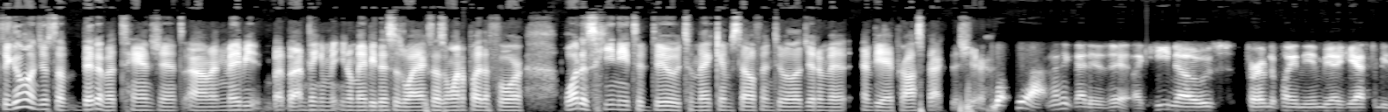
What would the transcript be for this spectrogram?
to go on just a bit of a tangent, um, and maybe, but, but I'm thinking, you know, maybe this is why X doesn't want to play the four. What does he need to do to make himself into a legitimate NBA prospect this year? Well, yeah, and I think that is it. Like he knows for him to play in the NBA, he has to be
